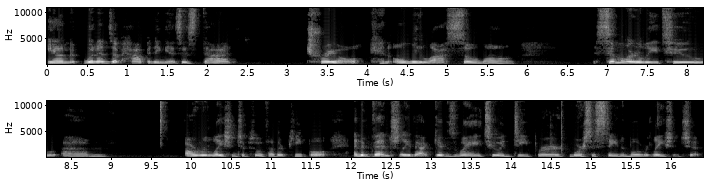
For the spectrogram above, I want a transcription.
And what ends up happening is, is that trail can only last so long. Similarly to um, our relationships with other people. And eventually that gives way to a deeper, more sustainable relationship.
